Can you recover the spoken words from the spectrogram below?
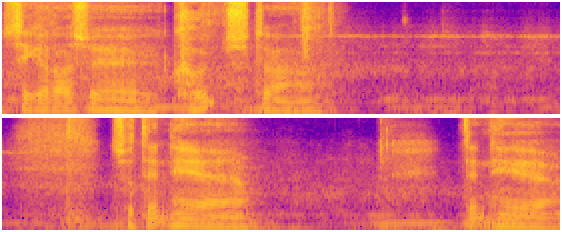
sikkert også kunst og så den her den her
